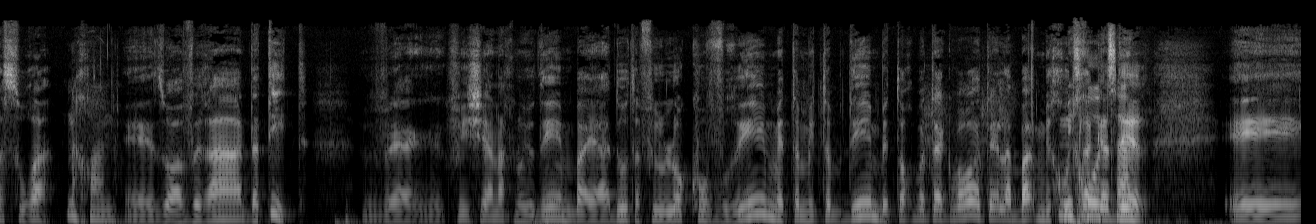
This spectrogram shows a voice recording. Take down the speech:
אסורה. נכון. אה, זו עבירה דתית. וכפי שאנחנו יודעים, ביהדות אפילו לא קוברים את המתאבדים בתוך בתי הקברות, אלא מחוץ מחוצה. לגדר. אה,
